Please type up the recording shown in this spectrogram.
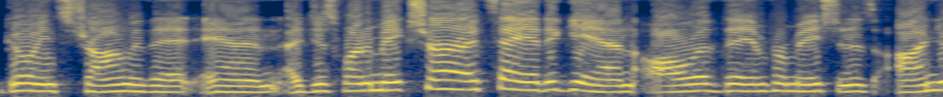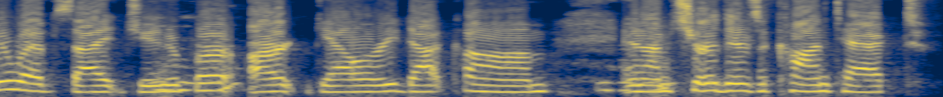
going strong with it. And I just want to make sure I say it again. All of the information is on your website, juniperartgallery.com. Mm-hmm. And I'm sure there's a contact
